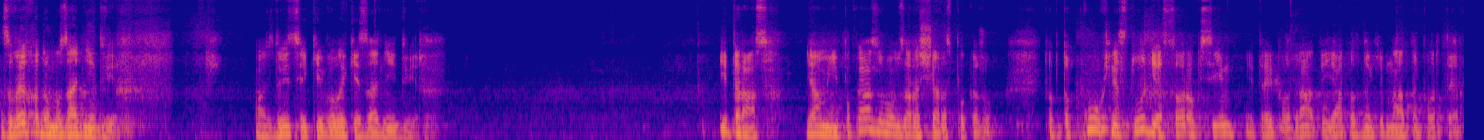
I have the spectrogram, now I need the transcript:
з виходом у задній двір. Ось дивіться, який великий задній двір. І тераса. Я вам її показував, зараз ще раз покажу. Тобто кухня, студія 47,3 квадрати, як однокімнатна квартира.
